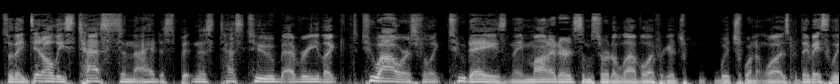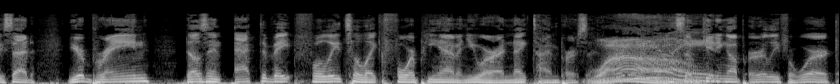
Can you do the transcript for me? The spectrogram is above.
so they did all these tests, and I had to spit in this test tube every like two hours for like two days, and they monitored some sort of level. I forget which one it was, but they basically said your brain doesn't activate fully till like 4 p.m. and you are a nighttime person. Wow. So getting up early for work,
